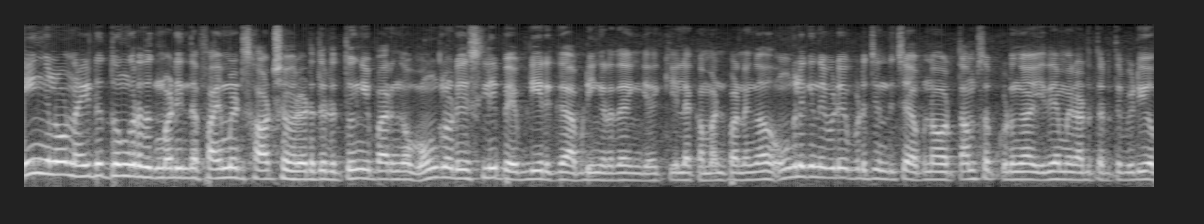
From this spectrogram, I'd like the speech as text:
நீங்களும் நைட்டு தூங்குறதுக்கு முன்னாடி இந்த ஃபைவ் மினிட்ஸ் ஹாட் ஷவர் எடுத்துகிட்டு தூங்கி பாருங்கள் உங்களுடைய ஸ்லீப் எப்படி இருக்குது அப்படிங்கிறத இங்கே கீழே கமெண்ட் பண்ணுங்கள் உங்களுக்கு இந்த வீடியோ பிடிச்சிருந்துச்சு அப்படின்னா ஒரு தம்ஸ் அப் கொடுங்க. இதே மாதிரி அடுத்தடுத்த வீடியோ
